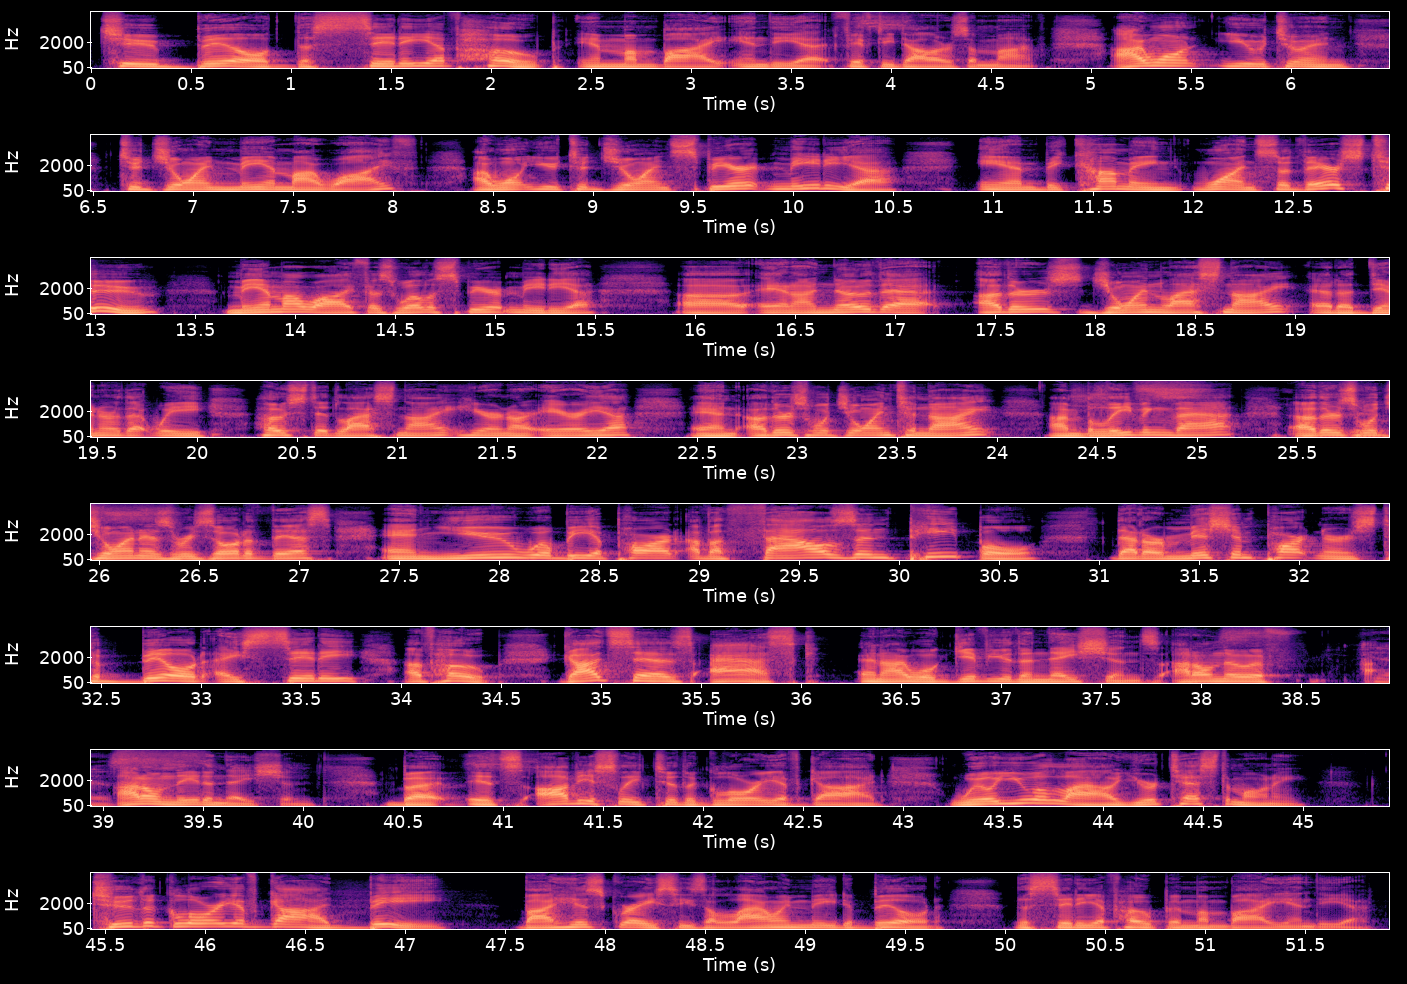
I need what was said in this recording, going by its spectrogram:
to build the city of hope in Mumbai, India at $50 a month. I want you to in, to join me and my wife. I want you to join Spirit Media in becoming one. So there's two, me and my wife, as well as Spirit Media. Uh, and I know that others joined last night at a dinner that we hosted last night here in our area, and others will join tonight. I'm believing that. Others will join as a result of this, and you will be a part of a thousand people that are mission partners to build a city of hope. God says, Ask, and I will give you the nations. I don't know if Yes. I don't need a nation, but it's obviously to the glory of God. Will you allow your testimony to the glory of God be by His grace? He's allowing me to build the city of hope in Mumbai, India.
